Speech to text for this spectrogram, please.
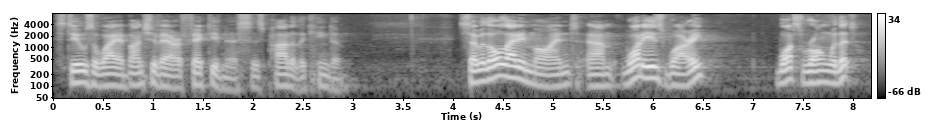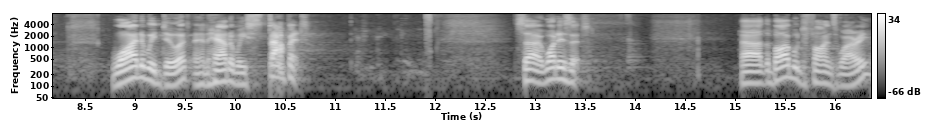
steals away a bunch of our effectiveness as part of the kingdom. So, with all that in mind, um, what is worry? What's wrong with it? Why do we do it? And how do we stop it? So, what is it? Uh, the Bible defines worry.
